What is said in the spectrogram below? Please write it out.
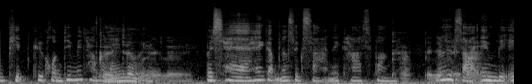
ำผิดคือคนที่ไม่ทำอะไรเคยเลทำยอะไรเลย ไปแชร์ให้กับนักศึกษาในคลาสฟังครับเป็นยังไงนักศึกษาบ้าง MBA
